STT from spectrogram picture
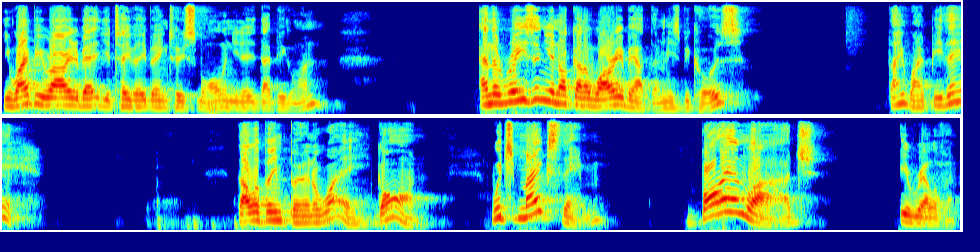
You won't be worried about your TV being too small and you need that bigger one. And the reason you're not going to worry about them is because they won't be there. They'll have been burnt away, gone, which makes them, by and large, irrelevant.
